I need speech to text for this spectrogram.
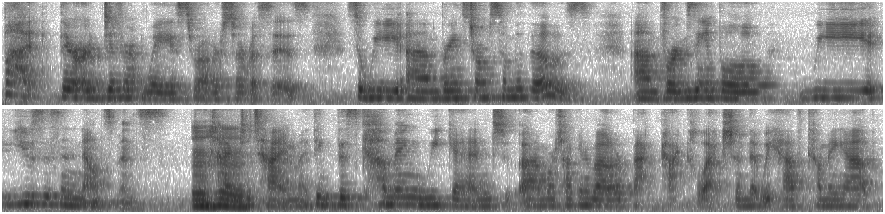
but there are different ways throughout our services. So we um, brainstorm some of those. Um, for example, we use this in announcements from time to time. I think this coming weekend, um, we're talking about our backpack collection that we have coming up.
